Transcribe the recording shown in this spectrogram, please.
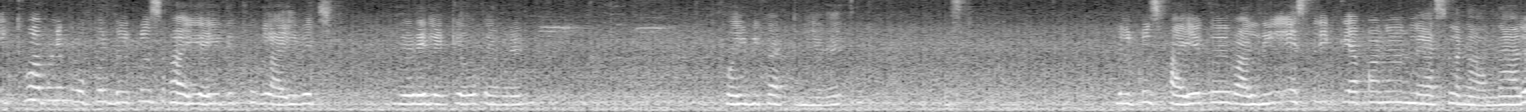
ਇੱਥੋਂ ਆਪਣੀ ਪ੍ਰੋਪਰ ਬਿਲਕੁਲ ਸਫ਼ਾਈ ਆਈ, ਦੇਖੋ ਗਲਾਈ ਵਿੱਚ ਜਿਹੜੇ ਲੈ ਕੇ ਉਹ ਕੈਮਰੇ ਕੋਈ ਵੀ ਘੱਟ ਨਹੀਂ ਹੈਗਾ ਇੱਥੇ ਬਿਲਕੁਲ ਸਫ਼ਾਈ ਹੈ, ਕੋਈ ਵਾਲ ਨਹੀਂ। ਇਸ ਤਰੀਕੇ ਆਪਾਂ ਨਾ ਲੈਸ ਲਗਾਉਣ ਨਾਲ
